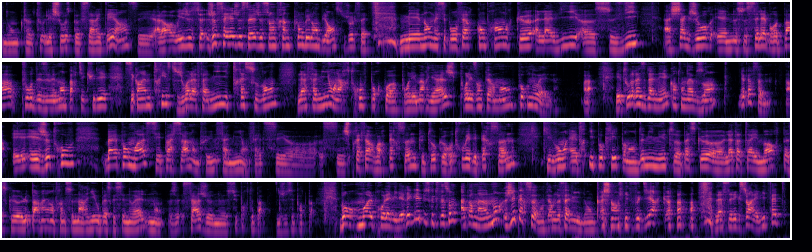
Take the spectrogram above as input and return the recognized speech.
Donc euh, toutes les choses peuvent s'arrêter. Hein, c'est alors oui, je sais, je sais, je sais, je suis en train de plomber l'ambiance, je le sais. Mais non, mais c'est pour vous faire comprendre que la vie euh, se vit à chaque jour et elle ne se célèbre pas pour des événements particuliers. C'est quand même triste. Je vois la famille très souvent. La famille, on la retrouve pourquoi? Pour les mariages, pour les enterrements, pour Noël. Voilà. Et tout le reste de l'année, quand on a besoin, il y a personne. Ah, et, je trouve, bah pour moi, c'est pas ça non plus une famille en fait. C'est, euh, c'est, je préfère voir personne plutôt que retrouver des personnes qui vont être hypocrites pendant deux minutes parce que euh, la tata est morte, parce que le parrain est en train de se marier ou parce que c'est Noël. Non, ça je ne supporte pas. Je supporte pas. Bon, moi le problème il est réglé puisque de toute façon, à part ma maman, j'ai personne en termes de famille. Donc j'ai envie de vous dire que la sélection elle est vite faite.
